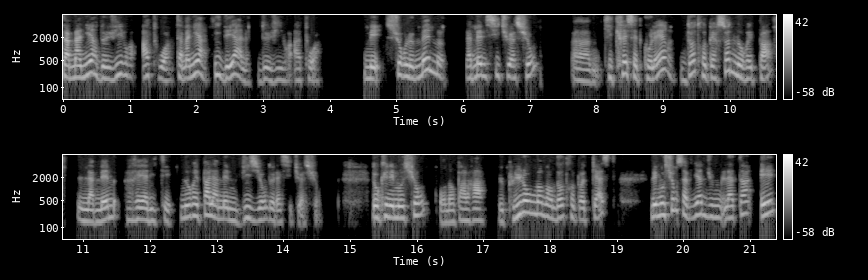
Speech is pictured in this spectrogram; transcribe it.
ta manière de vivre à toi, ta manière idéale de vivre à toi. Mais sur le même, la même situation euh, qui crée cette colère, d'autres personnes n'auraient pas la même réalité, n'auraient pas la même vision de la situation. Donc une émotion, on en parlera le plus longuement dans d'autres podcasts. L'émotion, ça vient du latin e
